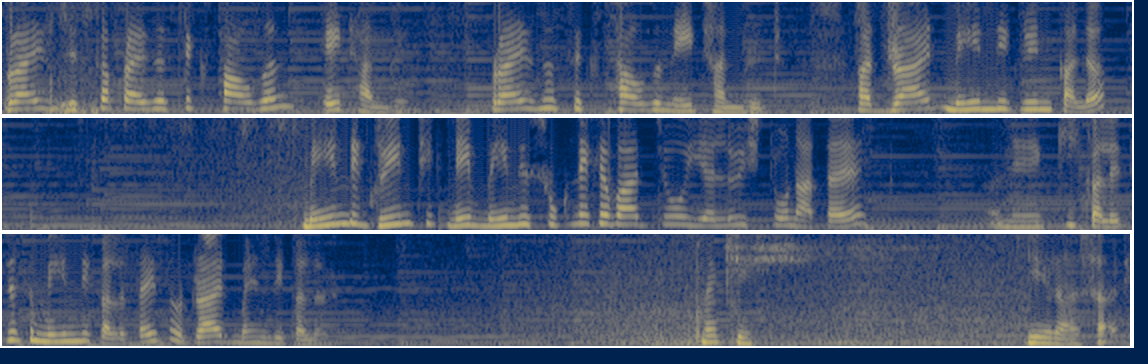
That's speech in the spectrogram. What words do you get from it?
प्राइस इसका प्राइस है six thousand eight hundred price is 6800 a dried mehendi green color. Mehendi green ठीक नहीं, मेहंदी सूखने के बाद जो येलो स्टोन आता है की कलर जैसे मेहंदी कलर था तो ड्राइड मेहंदी कलर नाकि ये रहा साड़ी.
